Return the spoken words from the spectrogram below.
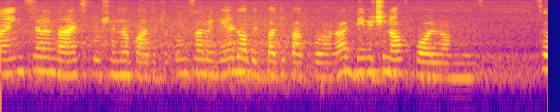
நைன்த் ஸ்டாண்டர்ட் மேக்ஸ் கொஷின் தான் பார்த்துட்டு இருக்கோம் ஸோ நம்ம என்ன டாபிக் பற்றி பார்க்க போறோம்னா division of polynomials so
